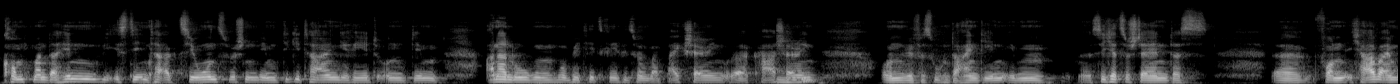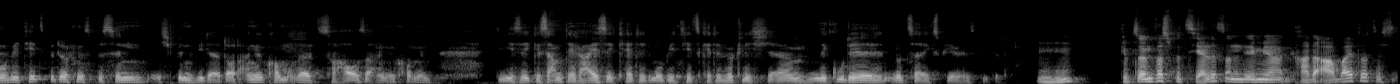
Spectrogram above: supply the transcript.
kommt man dahin, wie ist die Interaktion zwischen dem digitalen Gerät und dem analogen Mobilitätsgerät, wie zum Beispiel beim Bikesharing oder Carsharing. Und wir versuchen dahingehend eben äh, sicherzustellen, dass von ich habe ein Mobilitätsbedürfnis bis hin, ich bin wieder dort angekommen oder zu Hause angekommen, diese gesamte Reisekette, die Mobilitätskette wirklich ähm, eine gute Nutzer-Experience bietet. Mhm. Gibt es irgendwas Spezielles, an dem ihr gerade arbeitet? Ich,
